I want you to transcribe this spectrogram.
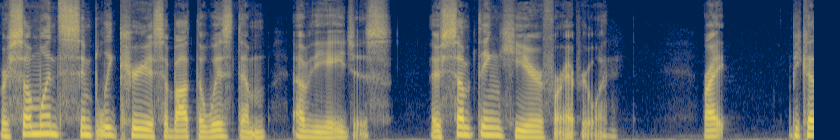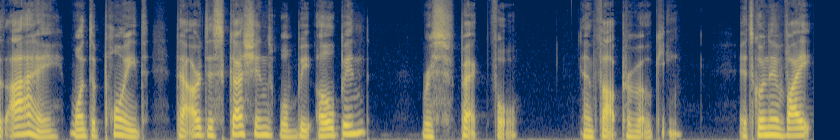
or someone simply curious about the wisdom of the ages, there's something here for everyone, right? Because I want to point that our discussions will be open, respectful, and thought provoking. It's going to invite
